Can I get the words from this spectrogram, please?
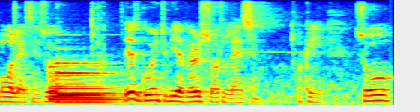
more lessons. So this is going to be a very short lesson. Okay so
